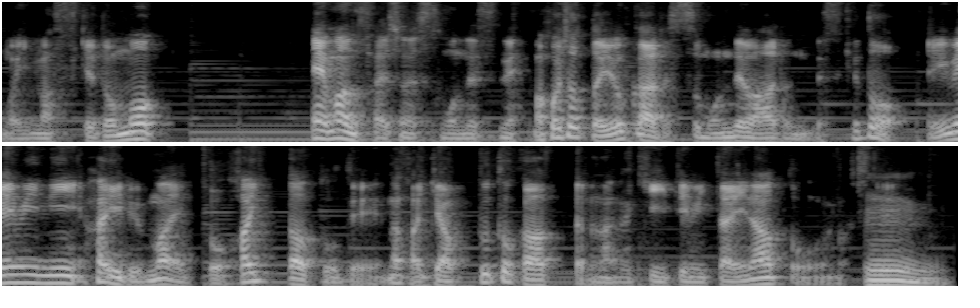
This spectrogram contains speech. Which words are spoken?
思いますけども、えまず最初の質問ですね。まあ、これちょっとよくある質問ではあるんですけど、夢見に入る前と入った後で、なんかギャップとかあったらなんか聞いてみたいなと思いまして、え。うん。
